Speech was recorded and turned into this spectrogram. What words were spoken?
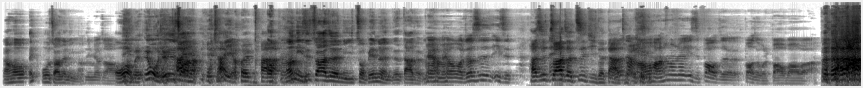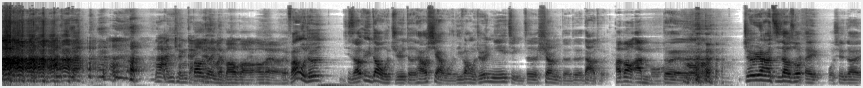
然后，哎，我抓着你吗？你没有抓我，我没有，因为我觉得是抓，因为他也会怕。然后你是抓着你左边的人的大腿吗？没有没有，我就是一直，他是抓着自己的大腿。我好像就一直抱着抱着我的包包吧。那安全感。抱着你的包包，OK。对，反正我觉得只要遇到我觉得他要吓我的地方，我就会捏紧这个 Sean 的这个大腿。他帮我按摩。对。就是让他知道说，哎、欸，我现在，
